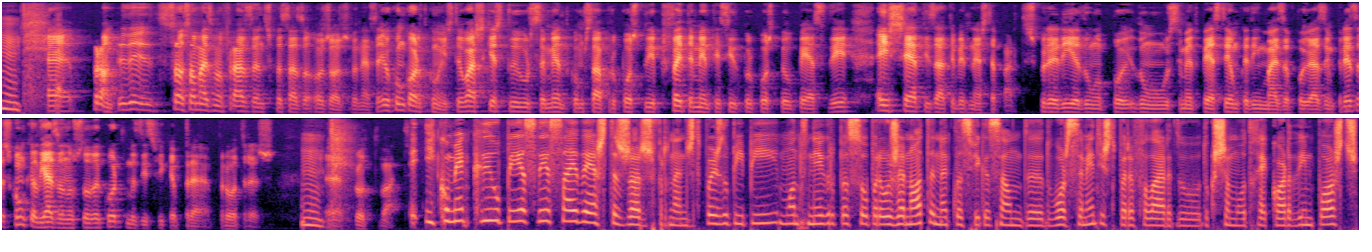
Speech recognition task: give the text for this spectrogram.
Hum. Uh, pronto, só, só, mais uma frase antes de passar ao Jorge Vanessa. Eu concordo com isto. Eu acho que este orçamento, como está proposto, podia perfeitamente ter sido proposto pelo PSD, exceto exatamente nesta parte. Esperaria de um, apoio, de um orçamento PSD um bocadinho mais apoio às empresas, com que, aliás, eu não estou de acordo, mas isso fica para, para, outras, hum. uh, para outro debate. E como é que o PSD sai desta, Jorge Fernandes? Depois do Pipi, Montenegro passou para o Janota na classificação de, do orçamento, isto para falar do, do que chamou de recorde de impostos.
